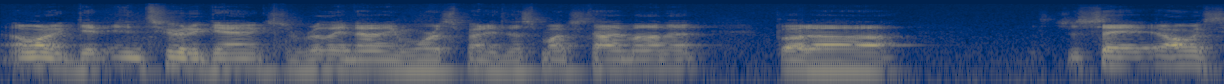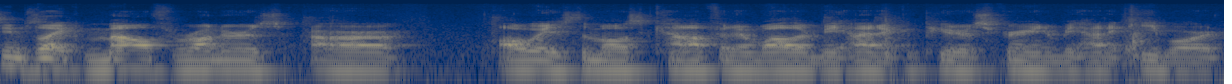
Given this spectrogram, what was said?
I don't want to get into it again because it's really not even worth spending this much time on it. But uh, just say it always seems like mouth runners are always the most confident while they're behind a computer screen and behind a keyboard.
